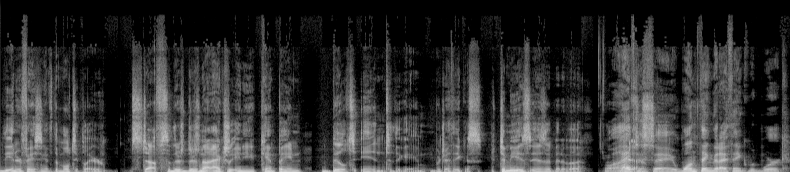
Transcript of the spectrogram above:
the interfacing of the multiplayer stuff. So there's there's not actually any campaign built into the game, which I think is to me is is a bit of a Well, I have to say, one thing that I think would work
